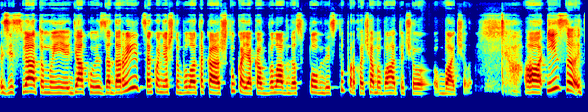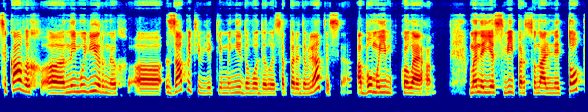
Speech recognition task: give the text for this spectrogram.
зі святом і дякую за дари, це, звісно, була така штука, яка ввела в нас повний ступор, хоча ми багато чого бачили. Із цікавих, е, неймовірних е, запитів, які мені доводилося передивлятися, або моїм колегам, в мене є свій персональний топ,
